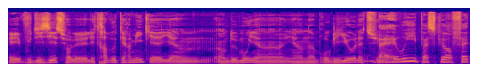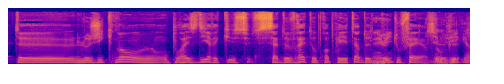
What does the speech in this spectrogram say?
Et vous disiez sur les travaux thermiques, il y a, un, en deux mots, il y a un, imbroglio là-dessus bah Oui, parce qu'en fait, euh, logiquement, euh, on pourrait se dire que ça devrait être au propriétaire de, eh tout faire. C'est logique. Hein,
